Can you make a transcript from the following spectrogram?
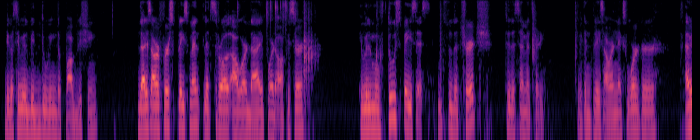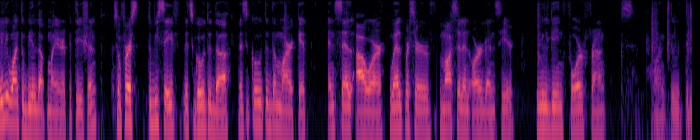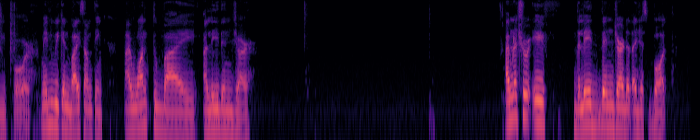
because he will be doing the publishing. That is our first placement. Let's roll our die for the officer. He will move two spaces to the church to the cemetery. We can place our next worker. I really want to build up my reputation. So first, to be safe, let's go to the let's go to the market and sell our well-preserved muscle and organs here. We will gain 4 francs. One, two, three, four. Maybe we can buy something. I want to buy a Leyden jar. I'm not sure if the Leyden jar that I just bought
